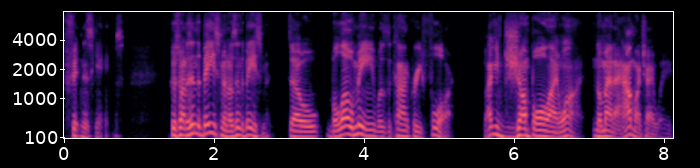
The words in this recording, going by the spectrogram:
fitness games. Because when I was in the basement, I was in the basement. So below me was the concrete floor. I can jump all I want, no matter how much I weighed.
